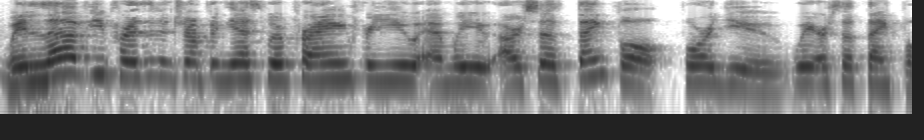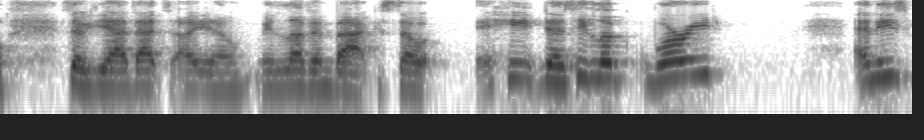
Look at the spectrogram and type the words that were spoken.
We love you, President Trump, and yes, we're praying for you, and we are so thankful for you. We are so thankful. So yeah, that's uh, you know we love him back. So he does he look worried? And he's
